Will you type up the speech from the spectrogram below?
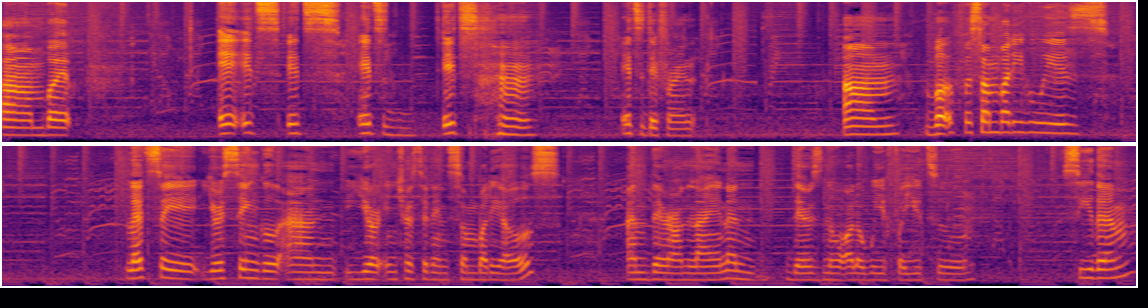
Um, but it, it's it's it's it's it's different. Um, but for somebody who is, let's say you're single and you're interested in somebody else, and they're online and there's no other way for you to see them,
